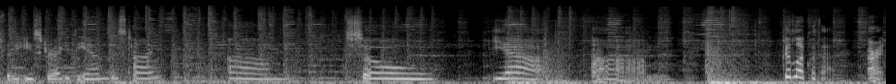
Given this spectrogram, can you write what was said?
For the Easter egg at the end this time. Um, so, yeah. Um, good luck with that. All right.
